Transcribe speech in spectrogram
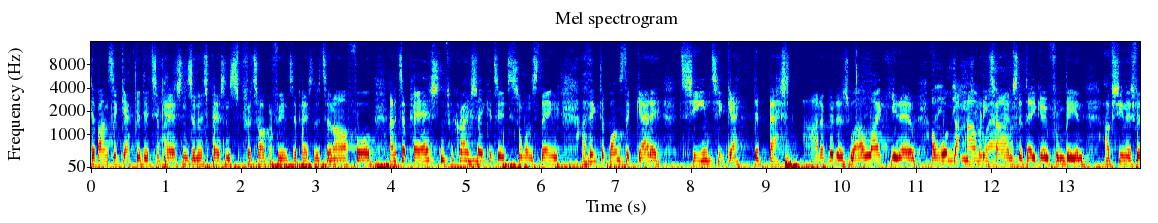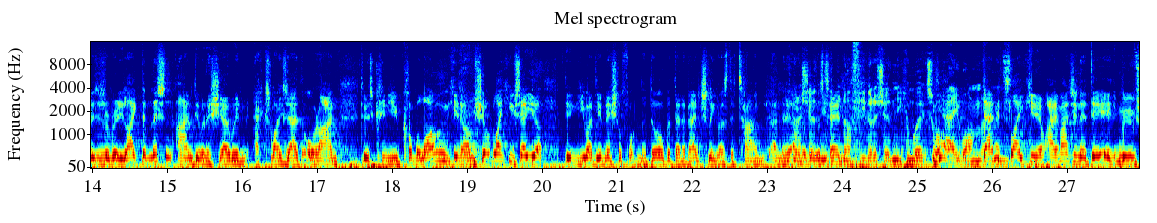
the bands that get that it's a person's and it's a person's photography and it's a person, it's an art form, and it's a person for Christ's sake, it's, it's someone's thing. I think the ones that get it seem to get the best out of it as well. Like you know, I They- wonder they how many well. times that they go from being, I've seen this photos, I really like them. Listen, I'm doing a show in X Y Z, or I'm doing. Can you come along? You know, I'm sure, like you say, you you had the initial foot in the door, but then eventually, as the time and you've got to the show them good enough. You've got to show them you can work to what they want. then it's like you know, I imagine it, it moves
